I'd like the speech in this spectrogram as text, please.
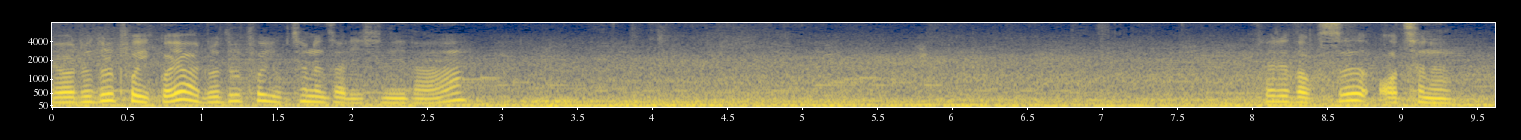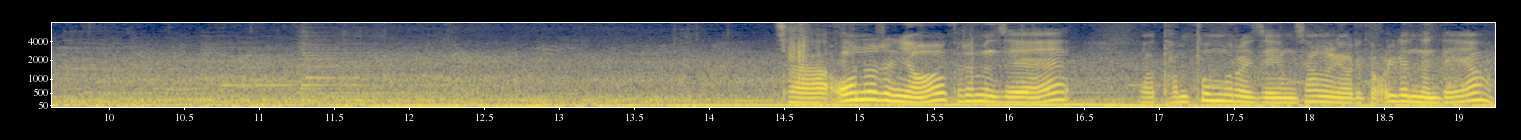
요, 루돌프 있고요. 루돌프 6,000원짜리 있습니다. 페르덕스 5,000원. 자 오늘은요 그러면 이제 단품으로 이제 영상을 이렇게 올렸는데요.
